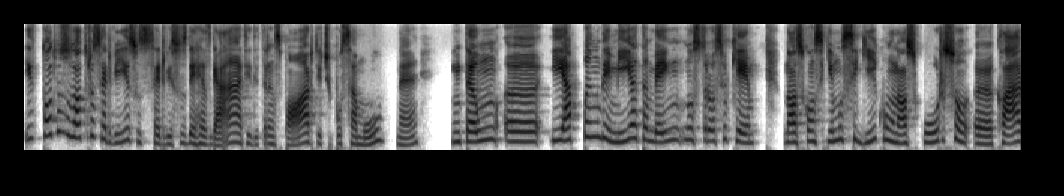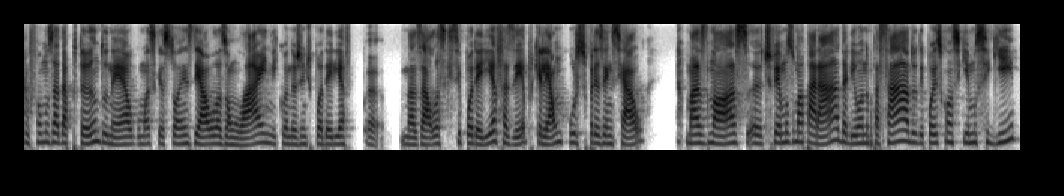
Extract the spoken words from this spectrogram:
E todos os outros serviços, serviços de resgate, de transporte, tipo o SAMU, né? Então, uh, e a pandemia também nos trouxe o quê? Nós conseguimos seguir com o nosso curso, uh, claro, fomos adaptando, né, algumas questões de aulas online, quando a gente poderia, uh, nas aulas que se poderia fazer, porque ele é um curso presencial, mas nós tivemos uma parada ali o ano passado, depois conseguimos seguir,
